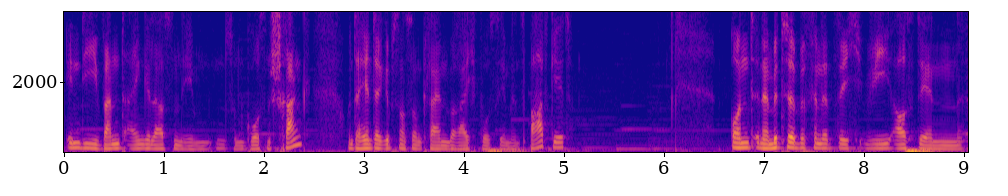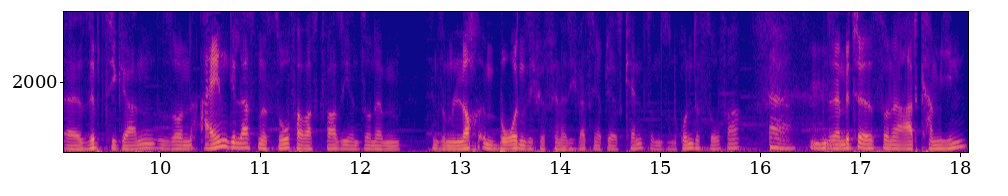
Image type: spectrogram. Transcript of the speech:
in die Wand eingelassen eben so einen großen Schrank. Und dahinter gibt es noch so einen kleinen Bereich, wo es eben ins Bad geht. Und in der Mitte befindet sich, wie aus den äh, 70ern, so ein eingelassenes Sofa, was quasi in so einem in so einem Loch im Boden sich befindet. Ich weiß nicht, ob ihr das kennt, so, so ein rundes Sofa. Ja. Mhm. Und in der Mitte ist so eine Art Kamin.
